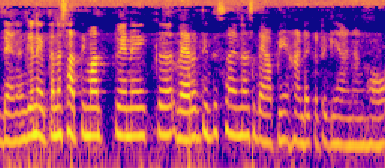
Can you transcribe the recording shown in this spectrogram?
දැනගෙන එතන සතිමත් වෙන එක වැරදිද සයනස්? දැන් අපි හඬකට ගියා නම් හෝ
